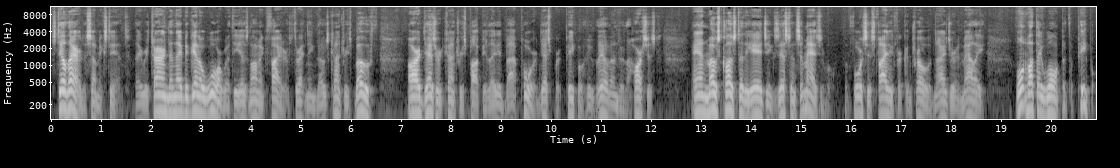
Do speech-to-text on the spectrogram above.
still there to some extent. They returned and they began a war with the Islamic fighters, threatening those countries. Both are desert countries populated by poor, desperate people who live under the harshest and most close to the edge existence imaginable. The forces fighting for control of Niger and Mali want what they want, but the people,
